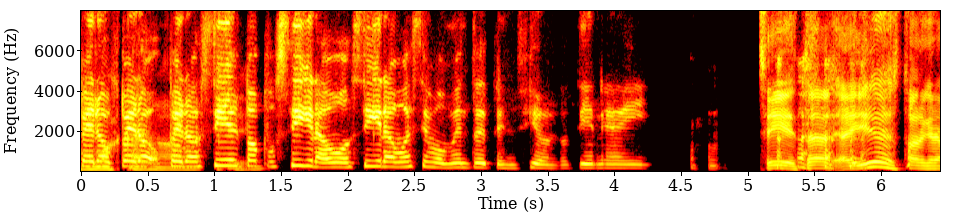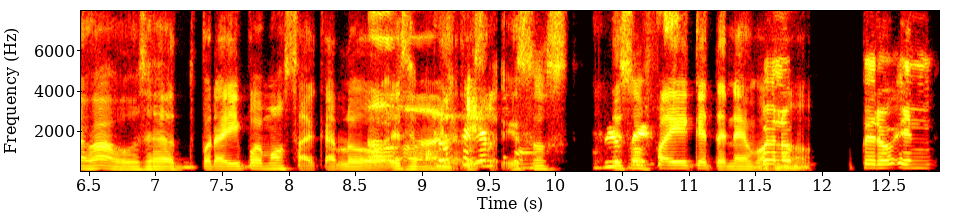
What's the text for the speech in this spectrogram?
pero, pero, pero sí, el papu sí grabó, sí grabó ese momento de tensión, lo tiene ahí. Sí, está, ahí debe estar grabado, o sea, por ahí podemos sacarlo, ese momento, esos, esos fallos que tenemos. Bueno, ¿no? pero en,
